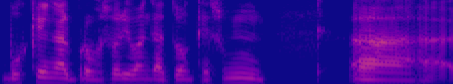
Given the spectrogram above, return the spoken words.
Busquen al profesor Iván Gatón, que es un uh,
